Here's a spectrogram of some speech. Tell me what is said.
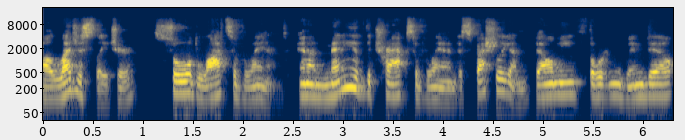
uh, legislature sold lots of land. And on many of the tracts of land, especially on Bellmead, Thornton, Windale,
